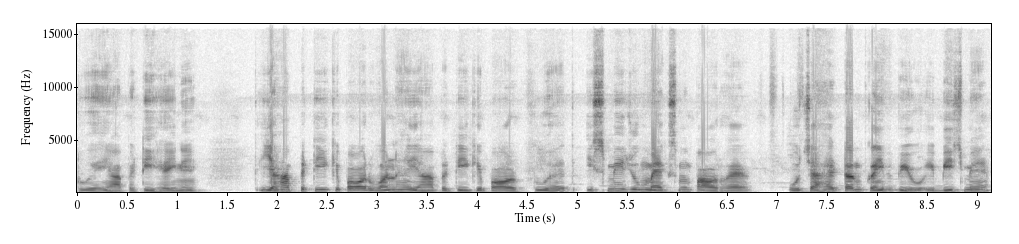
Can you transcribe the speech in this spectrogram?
टू है यहाँ पे टी है ही नहीं यहाँ पे टी के पावर वन है, यहाँ पे टी के पावर टू है तो इसमें जो मैक्सिमम पावर है, वो चाहे टर्म कहीं पे भी हो, ये बीच में है,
